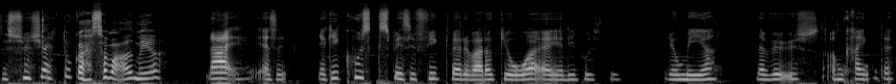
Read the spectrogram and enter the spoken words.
det synes jeg ikke, du gør så meget mere. Nej, altså, jeg kan ikke huske specifikt, hvad det var, der gjorde, at jeg lige pludselig blev mere nervøs omkring det.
